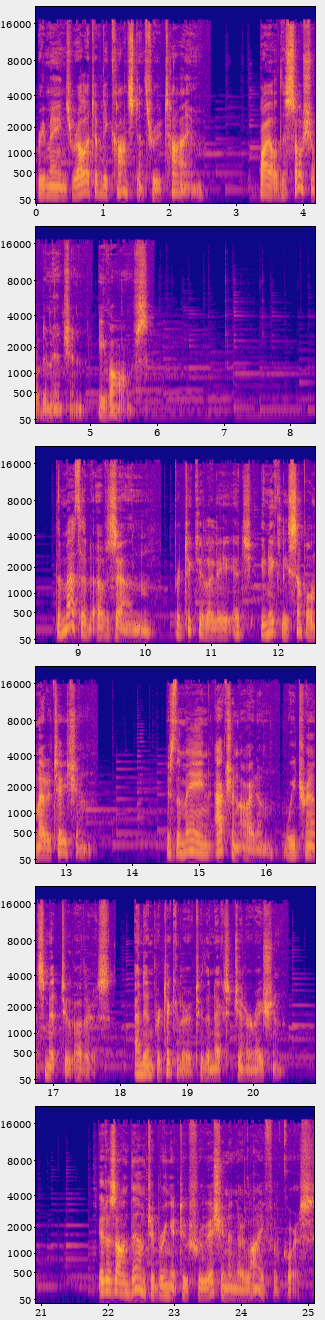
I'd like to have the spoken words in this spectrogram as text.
remains relatively constant through time, while the social dimension evolves. The method of Zen, particularly its uniquely simple meditation, is the main action item we transmit to others and in particular to the next generation. It is on them to bring it to fruition in their life, of course,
